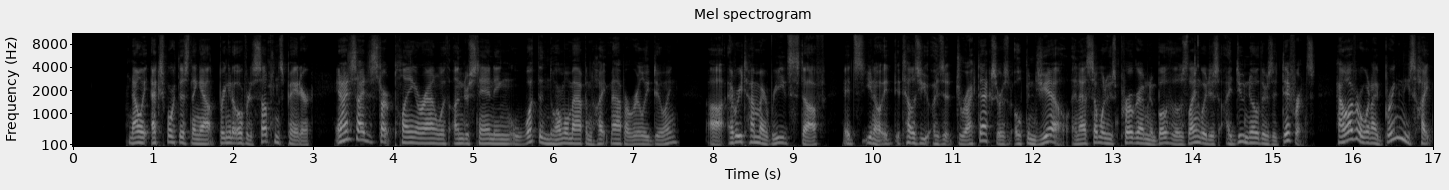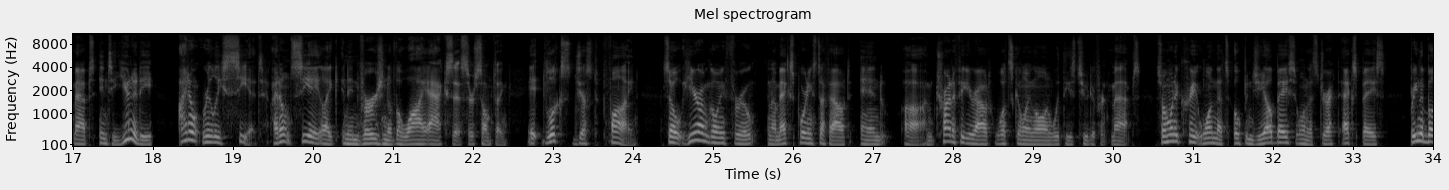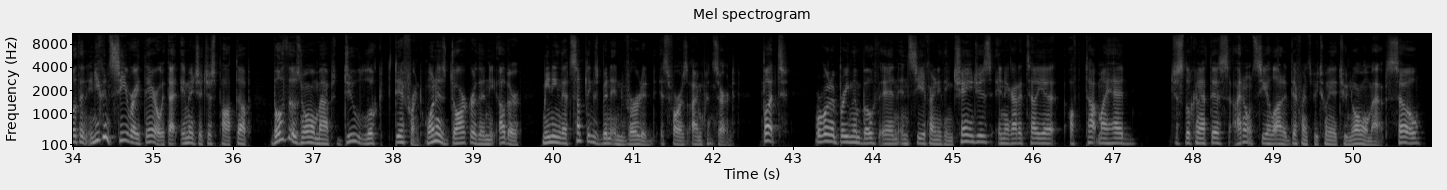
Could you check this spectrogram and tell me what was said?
Now we export this thing out, bring it over to Substance Painter, and I decided to start playing around with understanding what the normal map and height map are really doing. Uh, every time I read stuff, it's, you know, it, it, tells you, is it DirectX or is it OpenGL? And as someone who's programmed in both of those languages, I do know there's a difference. However, when I bring these height maps into Unity, I don't really see it. I don't see a, like an inversion of the y-axis or something. It looks just fine. So here I'm going through and I'm exporting stuff out and uh, I'm trying to figure out what's going on with these two different maps. So I'm going to create one that's OpenGL based and one that's DirectX based bring them both in. And you can see right there with that image that just popped up, both those normal maps do look different. One is darker than the other, meaning that something's been inverted as far as I'm concerned. But we're going to bring them both in and see if anything changes. And I got to tell you, off the top of my head, just looking at this, I don't see a lot of difference between the two normal maps. So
